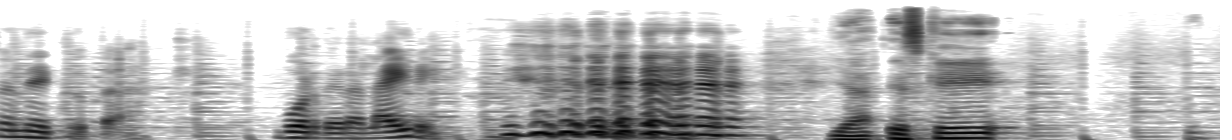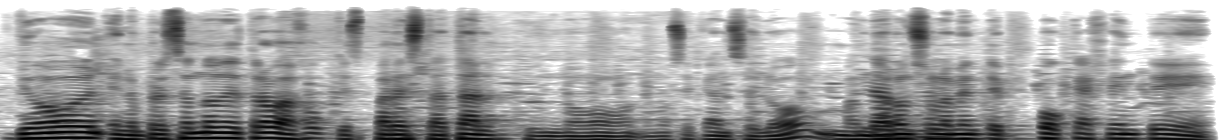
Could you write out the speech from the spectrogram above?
tu anécdota. Border al aire. Ya, es que yo en la empresa donde trabajo, que es para estatal, pues no, no se canceló. Mandaron no. solamente poca gente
